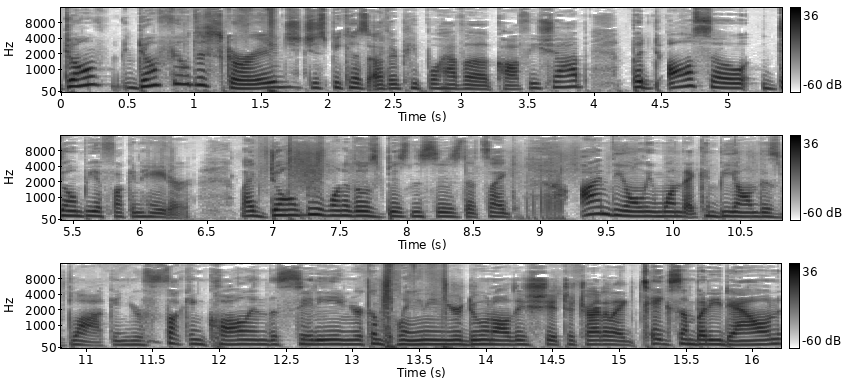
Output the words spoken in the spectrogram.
don't don't feel discouraged just because other people have a coffee shop but also don't be a fucking hater. Like don't be one of those businesses that's like i'm the only one that can be on this block and you're fucking calling the city and you're complaining you're doing all this shit to try to like take somebody down.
